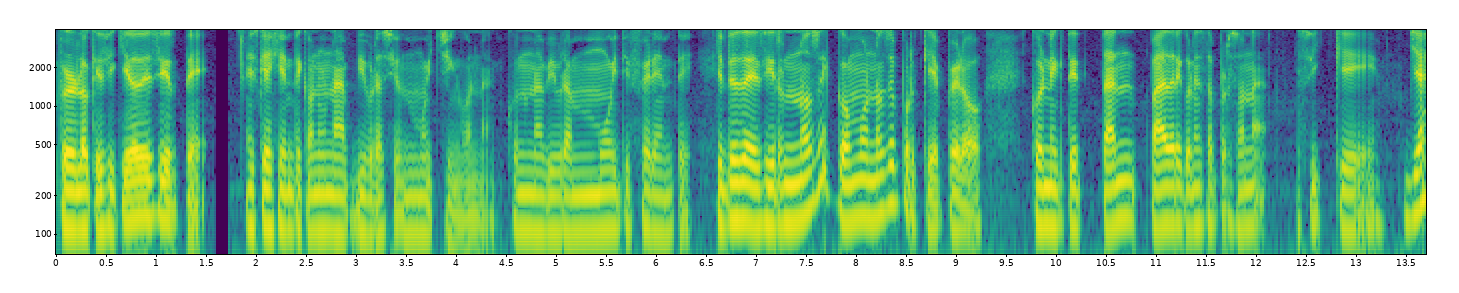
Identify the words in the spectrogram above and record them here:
Pero lo que sí quiero decirte es que hay gente con una vibración muy chingona, con una vibra muy diferente. ¿Qué te hace decir? No sé cómo, no sé por qué, pero conecté tan padre con esta persona. Así que ya.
